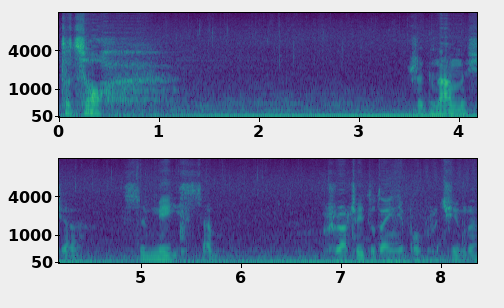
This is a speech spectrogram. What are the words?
To co? Żegnamy się z tym miejscem. Już raczej tutaj nie powrócimy.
